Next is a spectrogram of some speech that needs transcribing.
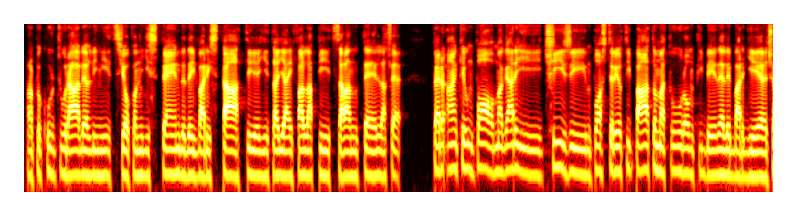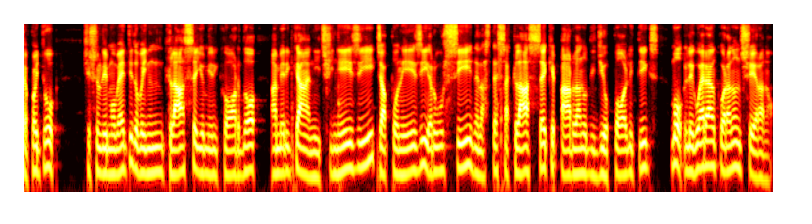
proprio culturale all'inizio con gli stand dei vari stati, gli italiani fanno la pizza, la Nutella, cioè per anche un po' magari cheesy, un po' stereotipato, ma tu rompi bene le barriere, cioè poi tu ci sono dei momenti dove in classe io mi ricordo americani, cinesi, giapponesi, russi nella stessa classe che parlano di geopolitics. Mo, le guerre ancora non c'erano,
